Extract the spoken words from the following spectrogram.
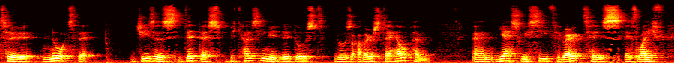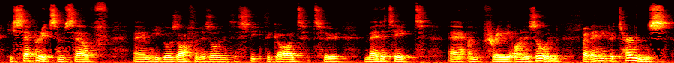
to note that Jesus did this because he needed those, those others to help him. Um, yes, we see throughout his, his life he separates himself. Um, he goes off on his own to speak to God, to meditate uh, and pray on his own. But then he returns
